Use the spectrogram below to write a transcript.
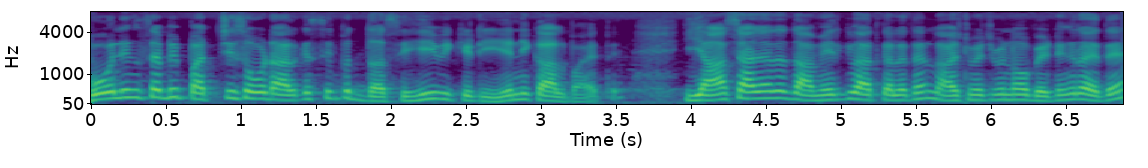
बॉलिंग से भी पच्चीस ओवर डाल के सिर्फ़ दस ही विकेट ये निकाल पाए थे। यहाँ से आ जाते दामेर की बात कर लेते हैं। लास्ट मैच में नौ बैटिंग रहे थे।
